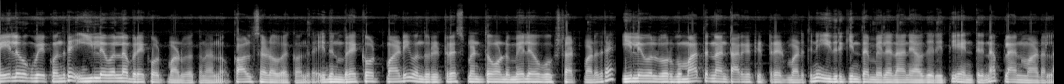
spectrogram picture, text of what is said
ಮೇಲೆ ಹೋಗಬೇಕು ಅಂದ್ರೆ ಈ ಲೆವೆಲ್ನ ಬ್ರೇಕ್ಔಟ್ ಮಾಡಬೇಕು ನಾನು ಕಾಲ್ ಸೈಡ್ ಹೋಗಬೇಕು ಅಂದ್ರೆ. ಇದನ್ನ ಬ್ರೇಕ್ಔಟ್ ಮಾಡಿ ಒಂದು ರಿಟ್ರೆಸ್ಮೆಂಟ್ ತಗೊಂಡು ಮೇಲೆ ಹೋಗೋಕೆ ಸ್ಟಾರ್ಟ್ ಮಾಡಿದ್ರೆ ಈ ಲೆವೆಲ್ ವರೆಗೂ ಮಾತ್ರ ನಾನು ಟಾರ್ಗೆಟ್ ಟ್ರೇಡ್ ಮಾಡ್ತೀನಿ. ಇದಕ್ಕಿಂತ ಮೇಲೆ ನಾನು ಯಾವುದೇ ರೀತಿ ಎಂಟ್ರಿನ ಪ್ಲಾನ್ ಮಾಡಲ್ಲ.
